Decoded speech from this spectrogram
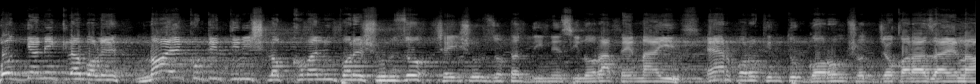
বৈজ্ঞানিকরা বলে, নয় কোটি তিরিশ লক্ষ মাইল উপরে সূর্য, সেই সূর্যটা দিনে ছিল, রাতে নাই। এরপরও কিন্তু গরম সহ্য করা যায় না।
